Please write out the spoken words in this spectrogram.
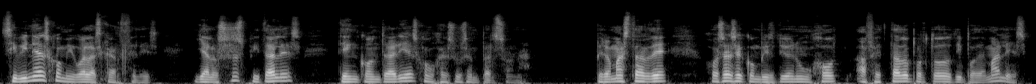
si vinieras conmigo a las cárceles y a los hospitales, te encontrarías con Jesús en persona. Pero más tarde José se convirtió en un Job afectado por todo tipo de males.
